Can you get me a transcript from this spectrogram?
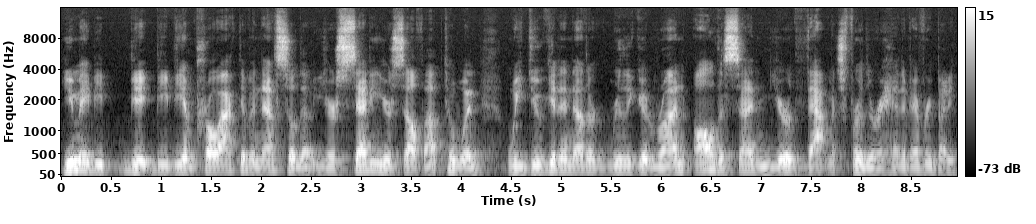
You may be, be, be being proactive enough so that you're setting yourself up to when we do get another really good run, all of a sudden you're that much further ahead of everybody.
